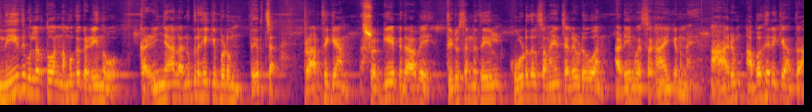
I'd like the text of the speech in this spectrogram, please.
നീതി പുലർത്തുവാൻ നമുക്ക് കഴിയുന്നുവോ? കഴിഞ്ഞാൽ അനുഗ്രഹിക്കപ്പെടും തീർച്ച. പ്രാർത്ഥിക്കാം. സ്വർഗീയ പിതാവേ തിരുസന്നിധിയിൽ കൂടുതൽ സമയം ചെലവിടുവാൻ അടിയങ്ങളെ സഹായിക്കണമേ. ആരും അപഹരിക്കാത്ത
